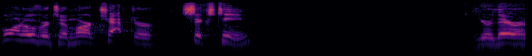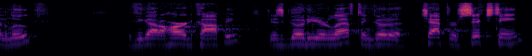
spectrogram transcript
Go on over to Mark chapter 16. You're there in Luke. If you got a hard copy, just go to your left and go to chapter 16.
